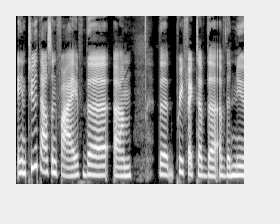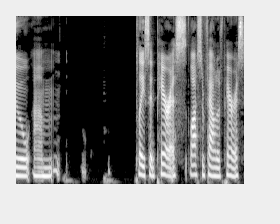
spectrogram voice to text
in 2005, the um, the prefect of the of the new um, place in Paris, Lost and Found of Paris,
